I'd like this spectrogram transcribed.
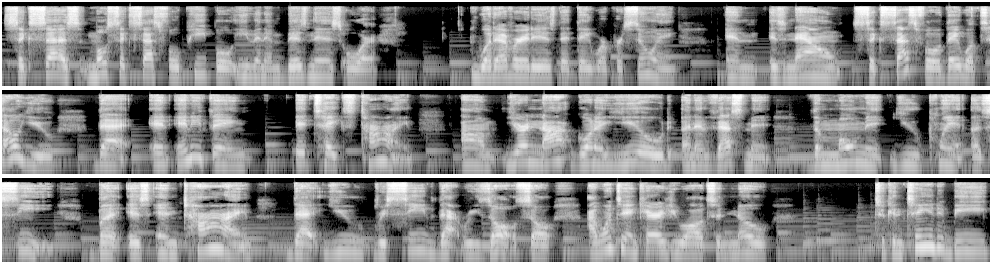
success, most successful people, even in business or whatever it is that they were pursuing, and is now successful, they will tell you that in anything, it takes time. Um, you're not going to yield an investment the moment you plant a seed, but it's in time that you receive that result. So I want to encourage you all to know to continue to be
